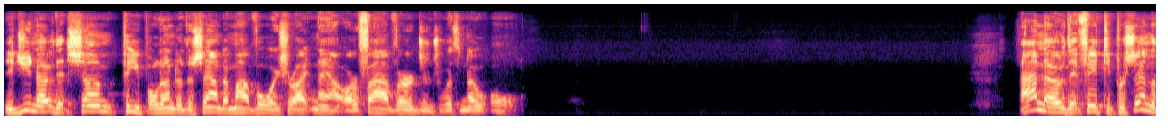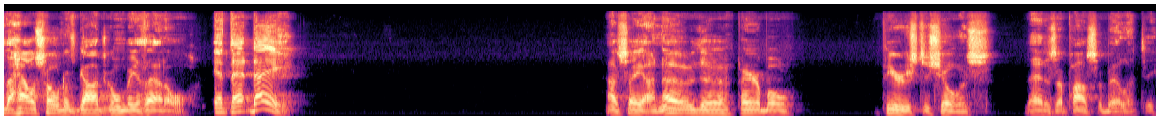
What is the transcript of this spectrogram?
Did you know that some people under the sound of my voice right now are five virgins with no oil? I know that 50% of the household of God's going to be without oil at that day. I say, I know the parable appears to show us that is a possibility.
